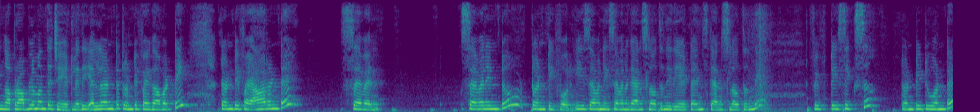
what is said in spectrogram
ఇంకా ప్రాబ్లం అంతా చేయట్లేదు. ఎల్ అంటే ట్వంటీ ఫైవ్ కాబట్టి ట్వంటీ ఫైవ్. ఆర్ అంటే seven. Seven into twenty four. ఈ సెవెన్ ఈ సెవెన్ క్యాన్సిల్ అవుతుంది. ఇది ఎయిట్ టైమ్స్ క్యాన్సిల్ అవుతుంది. ఫిఫ్టీ సిక్స్ ట్వంటీ టూ అంటే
